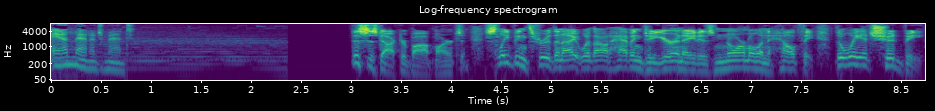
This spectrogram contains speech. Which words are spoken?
and management. This is Dr. Bob Martin. Sleeping through the night without having to urinate is normal and healthy, the way it should be.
